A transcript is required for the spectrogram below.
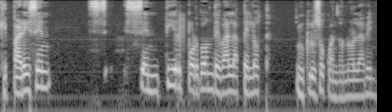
que parecen sentir por dónde va la pelota, incluso cuando no la ven.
